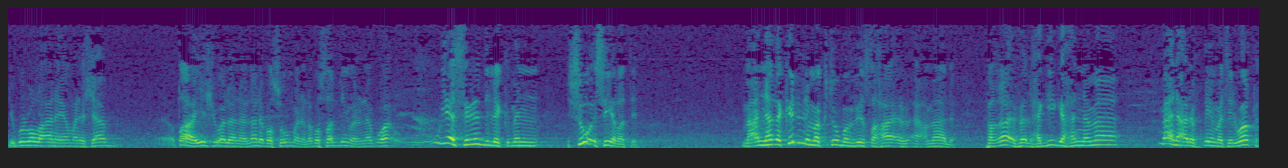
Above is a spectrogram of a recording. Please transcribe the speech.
يقول والله أنا يوم أنا شاب طايش ولا أنا لا أنا بصوم ولا أنا بصلي ولا أنا ويسرد لك من سوء سيرته. مع أن هذا كله مكتوب في صحائف أعماله. فالحقيقة إحنا ما ما نعرف قيمة الوقت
